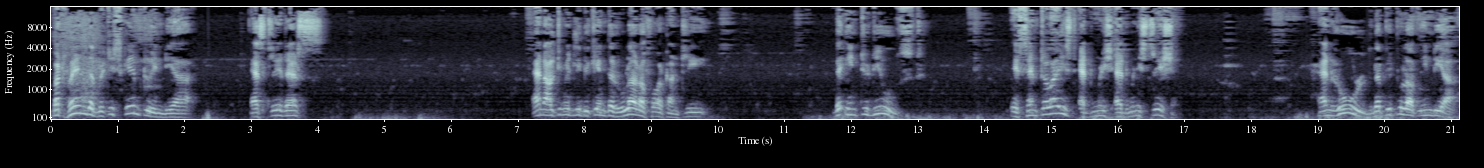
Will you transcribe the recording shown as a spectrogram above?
But when the British came to India as traders and ultimately became the ruler of our country, they introduced a centralized admi- administration and ruled the people of India.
